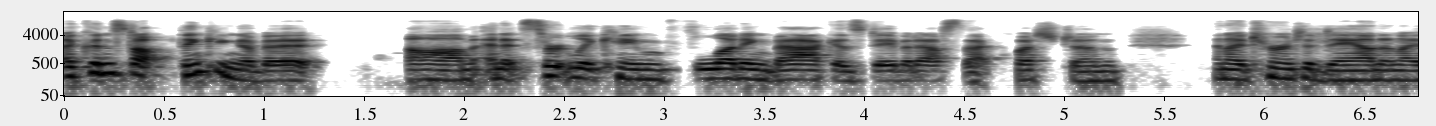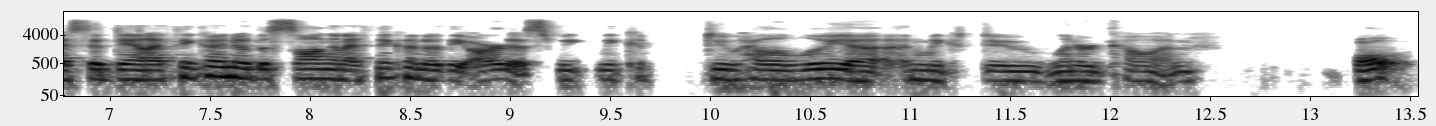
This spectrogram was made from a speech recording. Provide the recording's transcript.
I couldn't stop thinking of it. Um, and it certainly came flooding back as David asked that question. And I turned to Dan and I said, Dan, I think I know the song and I think I know the artist. We, we could do Hallelujah and we could do Leonard Cohen. All,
